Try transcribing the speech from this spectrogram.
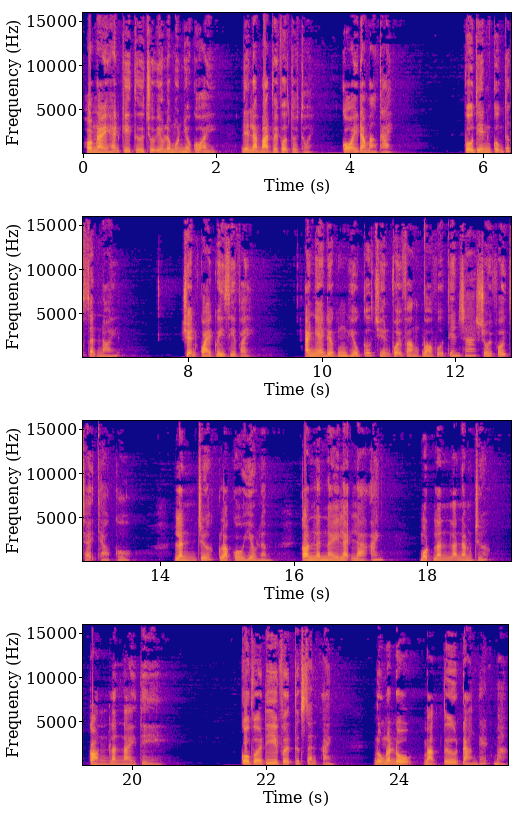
Hôm nay hẹn kỳ thư chủ yếu là muốn nhờ cô ấy đến làm bạn với vợ tôi thôi. Cô ấy đang mang thai. Vũ Thiên cũng tức giận nói. Chuyện quái quỷ gì vậy? Anh nghe được hiểu câu chuyện vội vàng bỏ Vũ Thiên ra rồi vội chạy theo cô. Lần trước là cô hiểu lầm, còn lần này lại là anh. Một lần là năm trước, còn lần này thì... Cô vừa đi vừa tức giận anh. Đúng là đồ Mạc Tư đáng ghét mà.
